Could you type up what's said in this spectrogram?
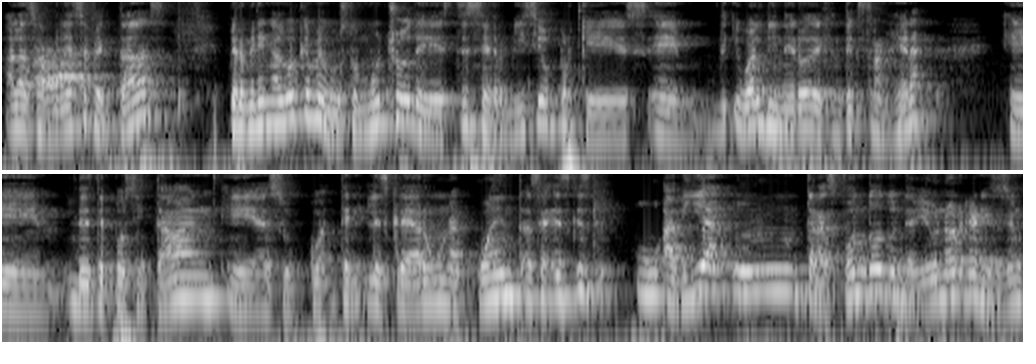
a las familias afectadas. Pero miren, algo que me gustó mucho de este servicio, porque es eh, igual dinero de gente extranjera. Eh, les depositaban eh, a su les crearon una cuenta, o sea, es que había un trasfondo donde había una organización,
